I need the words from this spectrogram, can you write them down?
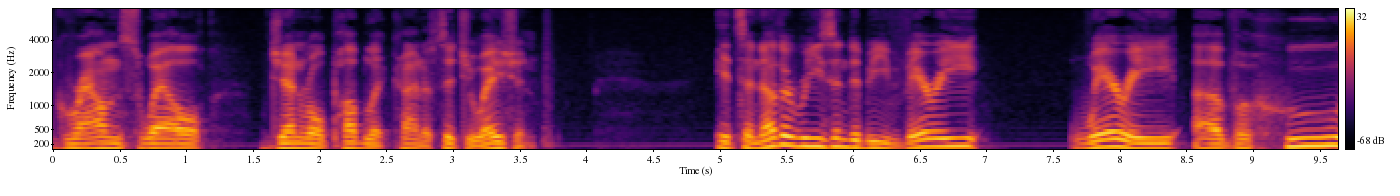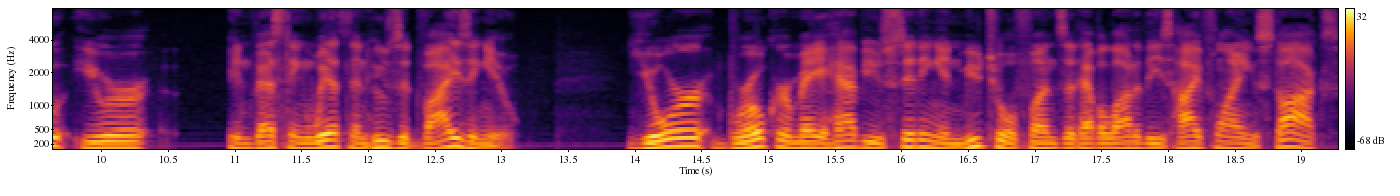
groundswell general public kind of situation. It's another reason to be very wary of who you're investing with and who's advising you. Your broker may have you sitting in mutual funds that have a lot of these high flying stocks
